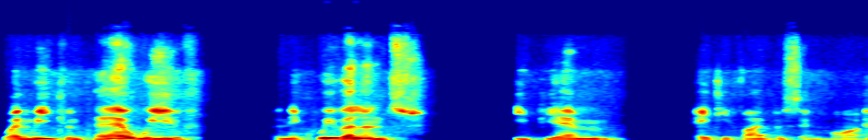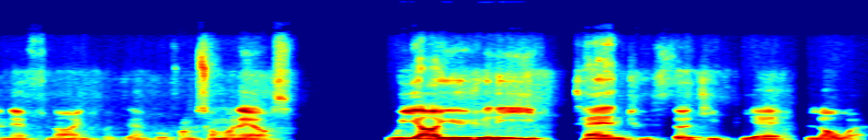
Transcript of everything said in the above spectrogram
When we compare with an equivalent EPM 85% or an F9, for example, from someone else, we are usually 10 to 30 PA lower.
